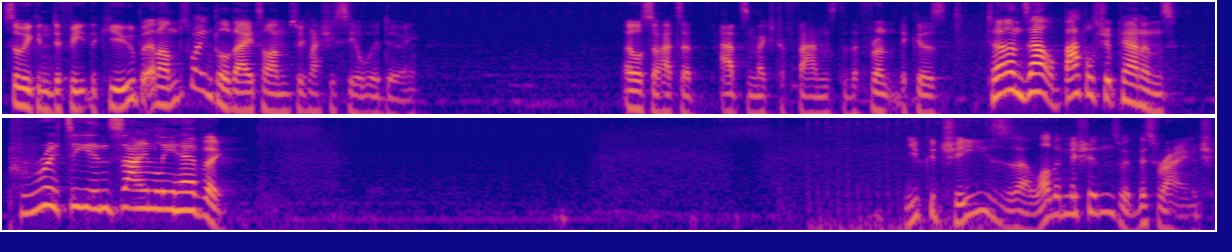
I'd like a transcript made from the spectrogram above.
so we can defeat the cube, and I'm just waiting until daytime so we can actually see what we're doing. I also had to add some extra fans to the front because, turns out, battleship cannons, pretty insanely heavy. You could cheese a lot of missions with this range.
